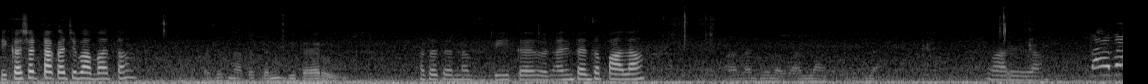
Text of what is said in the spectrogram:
हे कशात टाकायचे बाबा आता? बी तयार होईल आता त्यांना बी तयार होईल. आणि त्यांचा पाला? आला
